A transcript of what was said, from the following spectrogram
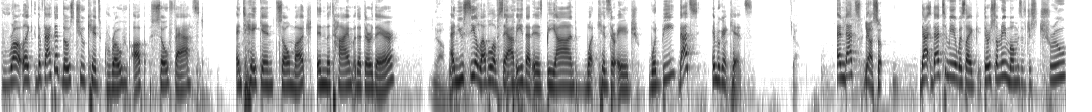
grow like the fact that those two kids grow up so fast and take in so much in the time that they're there yeah, and you see a level of savvy that is beyond what kids their age would be that's immigrant kids. Yeah, and that's yeah. So that that to me was like there's so many moments of just true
